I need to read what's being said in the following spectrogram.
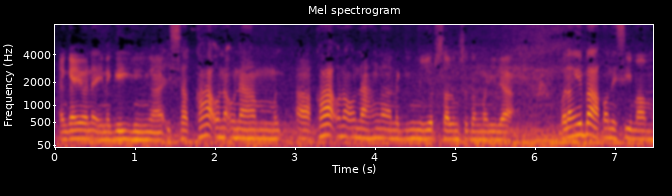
Ay ngayon ay nagiging uh, isa kauna-unahang uh, kauna-unahang uh, naging mayor sa lungsod ng Manila. Walang iba kundi si Ma'am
